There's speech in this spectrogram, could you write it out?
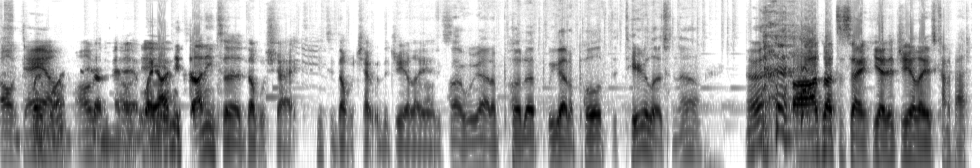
Oh damn! what? oh, Wait a minute. oh, Wait, I need to. I need to double check. I need to double check what the GLA is. Oh, we gotta put up. We gotta pull up the tier list now. Oh, I was about to say, yeah, the GLA is kind of bad.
